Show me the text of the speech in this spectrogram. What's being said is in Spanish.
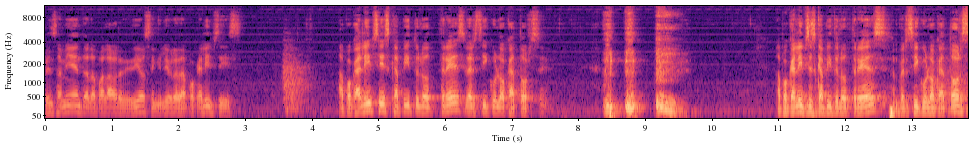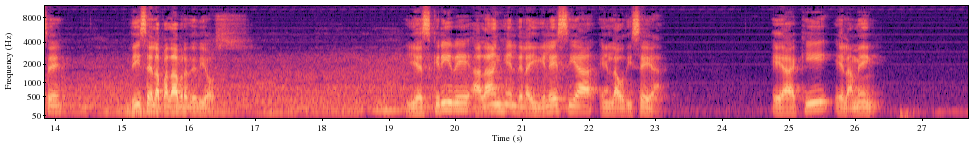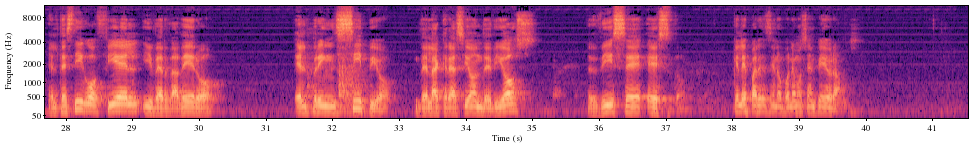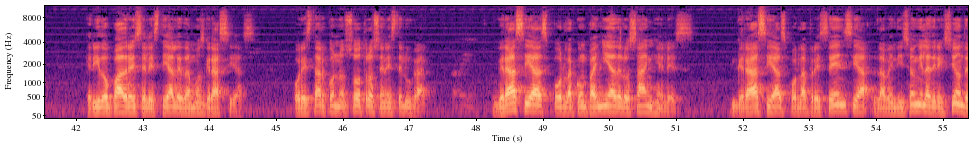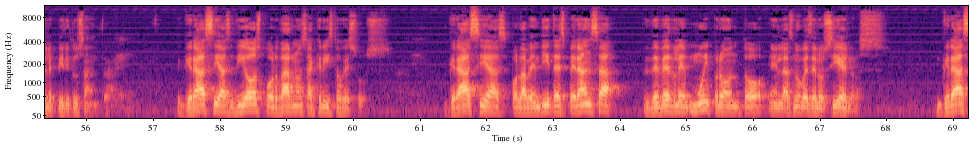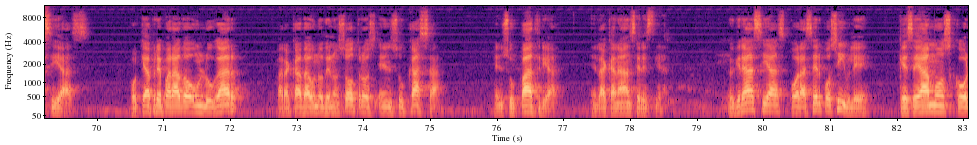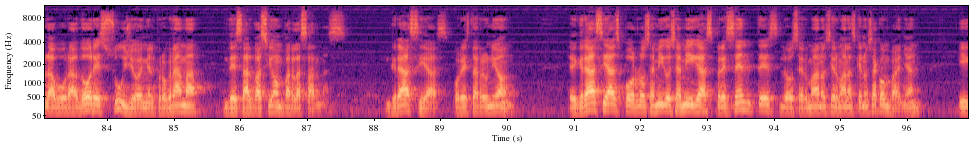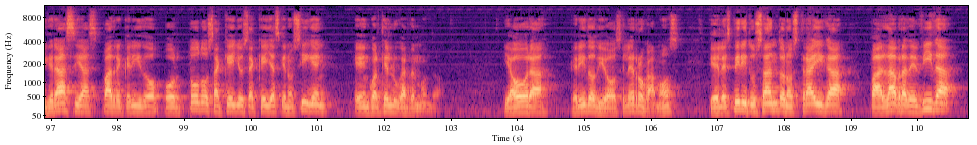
pensamiento a la palabra de Dios en el libro de Apocalipsis. Apocalipsis capítulo 3, versículo 14. Apocalipsis capítulo 3, versículo 14, dice la palabra de Dios. Y escribe al ángel de la iglesia en la Odisea. He aquí el amén el testigo fiel y verdadero, el principio de la creación de Dios, dice esto. ¿Qué les parece si nos ponemos en pie y oramos? Querido Padre Celestial, le damos gracias por estar con nosotros en este lugar. Gracias por la compañía de los ángeles. Gracias por la presencia, la bendición y la dirección del Espíritu Santo. Gracias Dios por darnos a Cristo Jesús. Gracias por la bendita esperanza de verle muy pronto en las nubes de los cielos. Gracias porque ha preparado un lugar para cada uno de nosotros en su casa, en su patria, en la Canaán celestial. Gracias por hacer posible que seamos colaboradores suyos en el programa de salvación para las almas. Gracias por esta reunión. Eh, gracias por los amigos y amigas presentes, los hermanos y hermanas que nos acompañan. Y gracias, Padre querido, por todos aquellos y aquellas que nos siguen en cualquier lugar del mundo. Y ahora, querido Dios, le rogamos que el Espíritu Santo nos traiga palabra de vida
